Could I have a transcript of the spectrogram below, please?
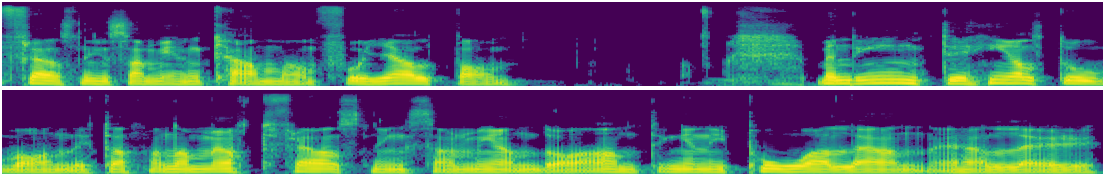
Frälsningsarmén kan man få hjälp av. Men det är inte helt ovanligt att man har mött Frälsningsarmén då antingen i Polen eller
